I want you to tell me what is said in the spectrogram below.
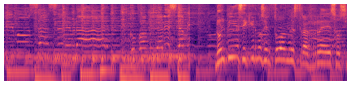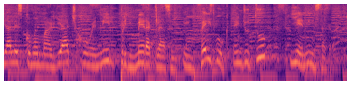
venimos a celebrar con familiares y amigos. No olvides seguirnos en todas nuestras redes sociales como Mariachi Juvenil Primera Clase, en Facebook, en YouTube y en Instagram.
